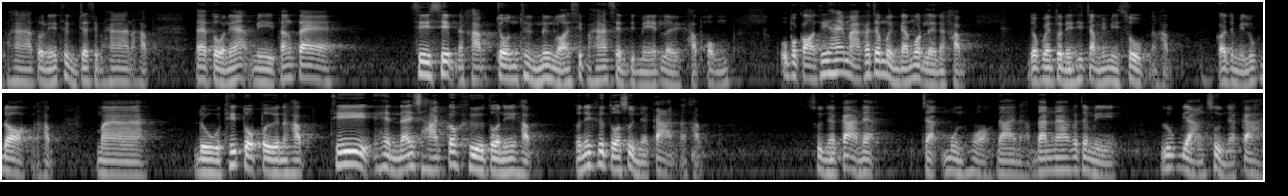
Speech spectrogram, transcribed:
65 ตัวนี้ถึง 75 นะครับ แต่ตัวนี้มีตั้งแต่ 40 นะครับ จนถึง 115 เซนติเมตรเลยครับผม อุปกรณ์ที่ให้มาก็จะเหมือนกันหมดเลยนะครับ ยกเว้นตัวนี้ที่จะไม่มีสูบนะครับ ก็จะมีลูกดอกนะครับ มาดูที่ตัวปืนนะครับ ที่เห็นได้ชัดก็คือตัวนี้ครับ ตัวนี้คือตัวสุญญากาศนะครับ สุญญากาศเนี่ยจะหมุนหัวออกได้นะครับ ด้านหน้าก็จะมีลูกยางสุญญากาศ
